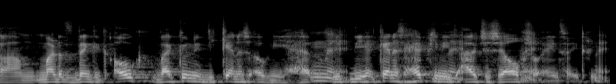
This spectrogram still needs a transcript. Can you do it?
Um, maar dat denk ik ook, wij kunnen die kennis ook niet hebben. Die kennis heb je niet uit jezelf zo 1, 2, 3.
